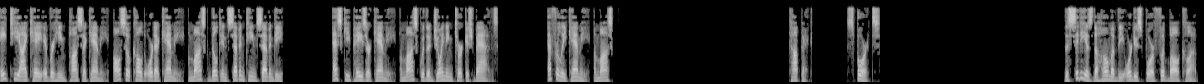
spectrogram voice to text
Atik Ibrahim Pasa Kami, also called Orta Kami, a mosque built in 1770 Eski Pazar Kami, a mosque with adjoining Turkish baths. Eferli Kami, a mosque. Sports The city is the home of the Orduspor football club.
